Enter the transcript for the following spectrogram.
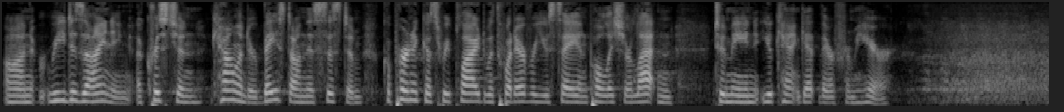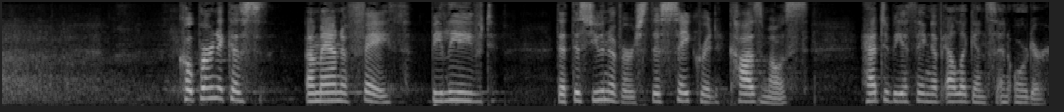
on redesigning a Christian calendar based on this system, Copernicus replied with whatever you say in Polish or Latin to mean, you can't get there from here. Copernicus, a man of faith, believed that this universe, this sacred cosmos, had to be a thing of elegance and order.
